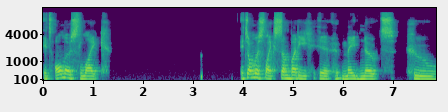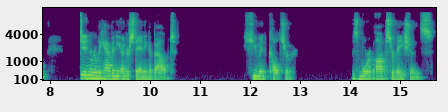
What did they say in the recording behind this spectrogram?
it's almost like it's almost like somebody eh, made notes who didn't really have any understanding about human culture. It was more of observations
